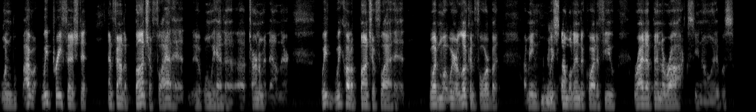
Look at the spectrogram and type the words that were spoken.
when I we pre fished it and found a bunch of flathead uh, when we had a, a tournament down there. We we caught a bunch of flathead. wasn't what we were looking for, but I mean, we Mhm. stumbled into quite a few right up in the rocks. You know, it was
